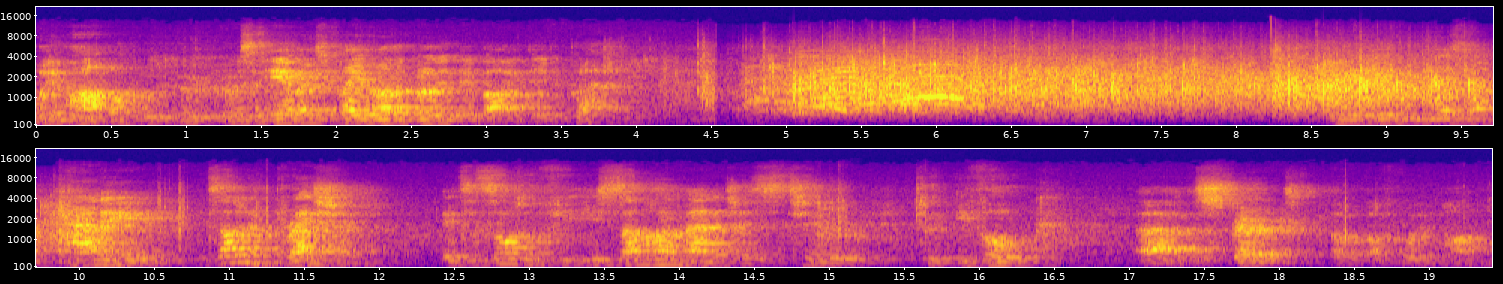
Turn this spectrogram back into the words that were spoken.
William Hartnell, who, who, who is here, but he's played rather brilliantly by David Bradley. Uncanny, it's not an impression, it's a sort of, he, he somehow manages to, to evoke uh, the spirit of, of William Hartnell.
